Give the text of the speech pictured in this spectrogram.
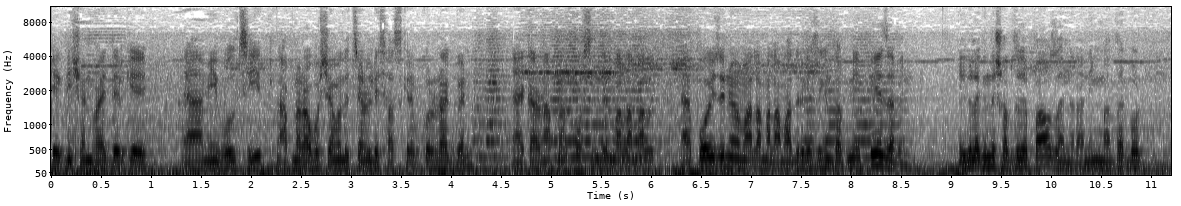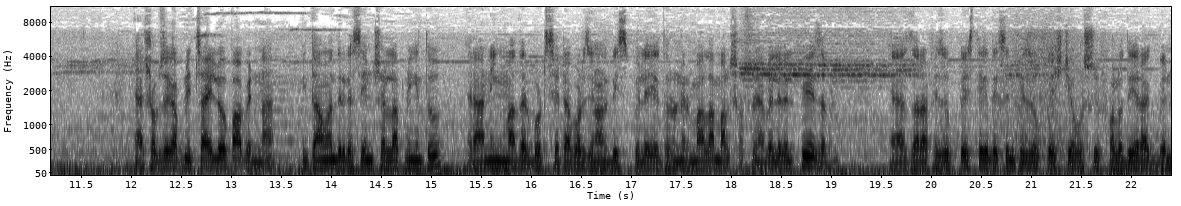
টেকনিশিয়ান ভাইদেরকে আমি বলছি, আপনারা অবশ্যই আমাদের চ্যানেলটি সাবস্ক্রাইব করে রাখবেন। কারণ আপনার পছন্দের মালামাল প্রয়োজনীয় মালামাল আমাদের কাছে কিন্তু আপনি পেয়ে যাবেন। এগুলো কিন্তু সব জায়গায় পাওয়া যায় না। রানিং মাদারবোর্ড সব জায়গায় আপনি চাইলেও পাবেন না। কিন্তু আমাদের কাছে ইনশাল্লাহ আপনি কিন্তু running motherboard set up original display এ ধরনের মালামাল সবসময় অ্যাভেলেবেল পেয়ে যাবেন। যারা ফেসবুক পেজ থেকে দেখছেন ফেসবুক পেজটি অবশ্যই ফলো দিয়ে রাখবেন।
